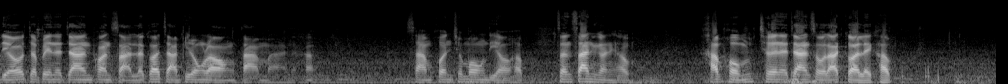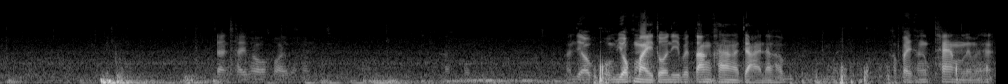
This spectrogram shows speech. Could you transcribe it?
เดี๋ยวจะเป็นอาจารย์พรสารแล้วก็อาจารย์พี่รองรองตามมานะครับสามคนชั่วโมงเดียวครับ สั้นๆก่อนครับ ครับผมเชิญอาจารย์โสรัตก่อนเลยครับ อาจารย์ใช้ powerpoint ไหมครับครับผมงั้นเดี๋ยวผมยกไม้ตัวนี้ไปตั้งข้างอาจารย์นะครับเอาไปทั้งแท่งเลยไหมฮะ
